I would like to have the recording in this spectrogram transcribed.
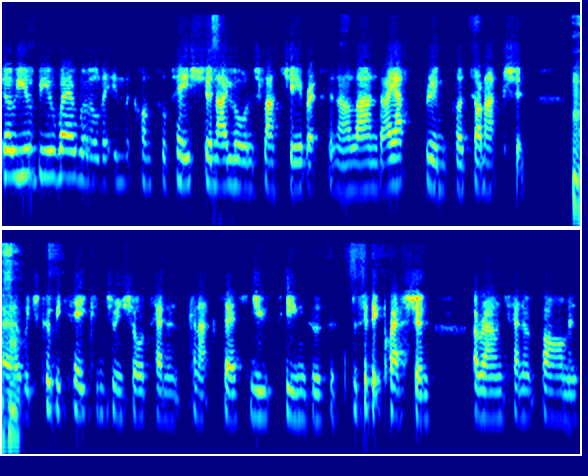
So you'll be aware, Will, that in the consultation I launched last year, Brexit and Our Land, I asked for input on action mm-hmm. uh, which could be taken to ensure tenants can access new schemes. There's a specific question around tenant farmers,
